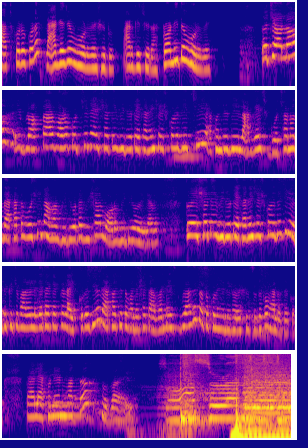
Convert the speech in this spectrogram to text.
ভাজ করে করে লাগেজে ভরবে শুধু, আর কিছু না। টলিতে ভরবে। তো চলো, এই ব্লগটা আর বড় করছি না, এর সাথে ভিডিওটা এখানেই শেষ করে দিচ্ছি। এখন যদি লাগেজ গোছানো দেখাতে বসি না, আমার ভিডিওটা বিশাল বড় ভিডিও হয়ে যাবে। তো এর সাথে এই ভিডিওটা এখানেই শেষ করে দিচ্ছি। যদি কিছু ভালো লেগে থাকে একটা লাইক করে দিও। দেখা হচ্ছে তোমাদের সাথে আবার নেক্সট ব্লগে ততক্ষণ জন্য সবাই সুস্থ থেকো, ভালো থেকো। তাহলে এখনের মতো বাই So I surrender.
